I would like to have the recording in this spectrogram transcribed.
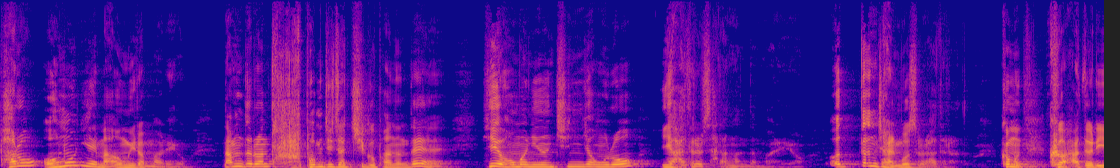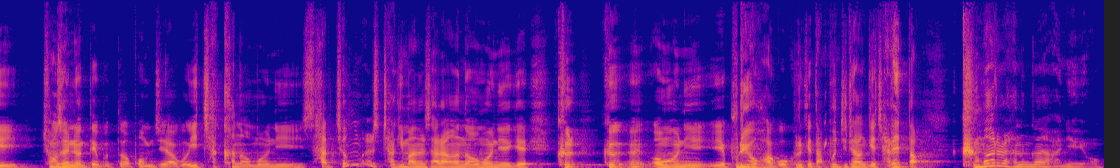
바로 어머니의 마음이란 말이에요. 남들은 다 범죄자 취급하는데 이 어머니는 진정으로 이 아들을 사랑한단 말이에요. 어떤 잘못을 하더라도. 그러면 그 아들이 청소년 때부터 범죄하고 이 착한 어머니, 정말 자기만을 사랑하는 어머니에게 그, 그 어머니에 불효하고 그렇게 나쁜 짓을 한 게 잘했다. 그 말을 하는 건 아니에요.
